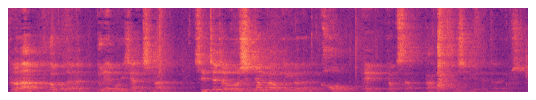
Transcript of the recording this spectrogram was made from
그러나 그것보다는 눈에 보이지 않지만 실제적으로 10년 가운데 일어나는 거룩의 역사가 관심이 된다는 것이죠.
